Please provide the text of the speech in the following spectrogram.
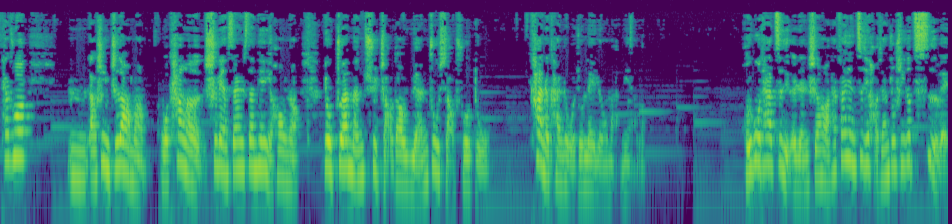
她说：“嗯，老师你知道吗？我看了《失恋三十三天》以后呢，又专门去找到原著小说读。”看着看着我就泪流满面了。回顾他自己的人生啊，他发现自己好像就是一个刺猬，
